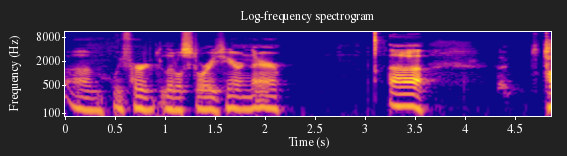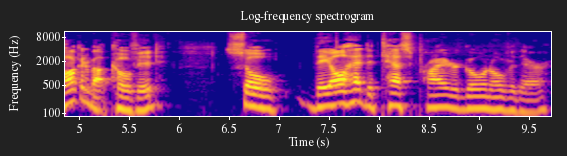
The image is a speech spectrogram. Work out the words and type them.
um, we've heard little stories here and there. Uh, talking about COVID, so they all had to test prior to going over there,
